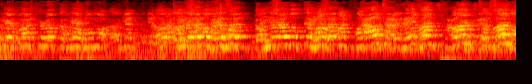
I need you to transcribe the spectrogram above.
Okay, watch up again. One more. Don't let him off the hook. Don't let up! off the hook. Punch, punch, punch. Punch, punch, punch.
